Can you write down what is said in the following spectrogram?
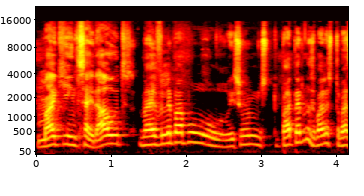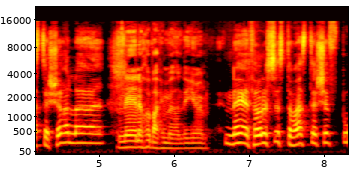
Μάκι, inside out. Μα έβλεπα που ήσουν στο Πάτερνο, σε πάλι στο Masterchef, αλλά Ναι, δεν έχω επαφή με το αντικείμενο. ναι, θεώρησες στο Masterchef που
